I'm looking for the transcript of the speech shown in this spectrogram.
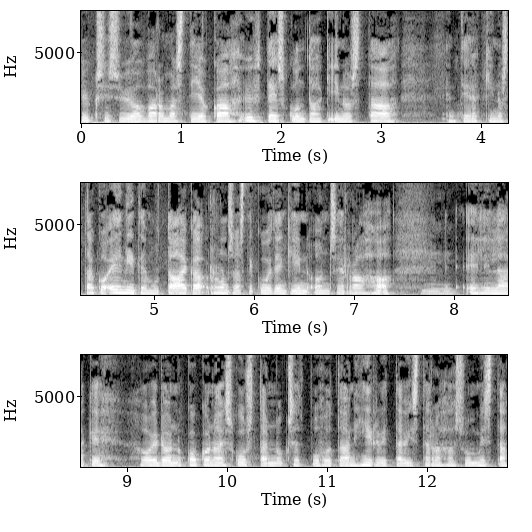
Yksi syy on varmasti, joka yhteiskuntaa kiinnostaa, en tiedä kiinnostaako eniten, mutta aika runsaasti kuitenkin on se raha. Mm. Eli lääkehoidon kokonaiskustannukset, puhutaan hirvittävistä rahasummista.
